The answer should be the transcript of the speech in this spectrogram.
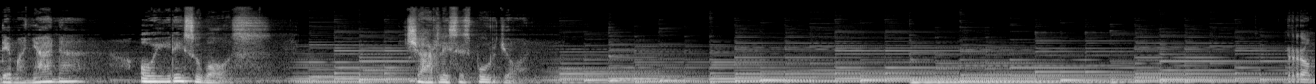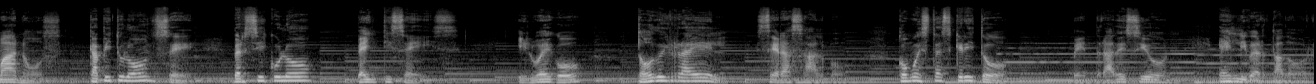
De mañana oiré su voz. Charles Spurgeon. Romanos capítulo 11, versículo 26. Y luego todo Israel será salvo, como está escrito, vendrá de Sión el libertador,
